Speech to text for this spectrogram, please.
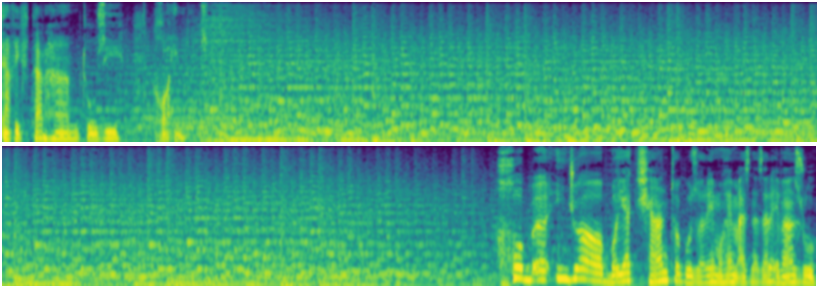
دقیق تر هم توضیح خواهیم داد. خب اینجا باید چند تا گزاره مهم از نظر اونز رو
